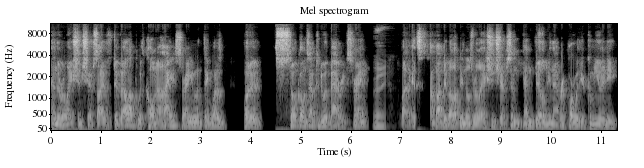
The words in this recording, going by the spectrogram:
and the relationships I've developed with Kona Ice, right? You wouldn't think, what, is, what do snow cones have to do with batteries, right? Right. But it's about developing those relationships and, and building that rapport with your community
